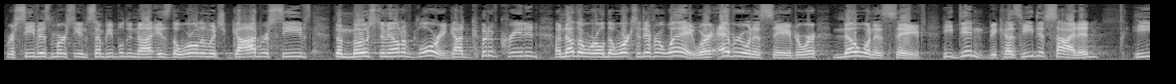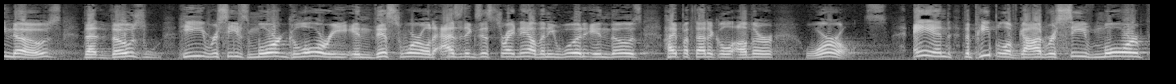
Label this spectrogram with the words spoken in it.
receive his mercy and some people do not, is the world in which God receives the most amount of glory. God could have created another world that works a different way, where everyone is saved or where no one is saved. He didn't because he decided he knows that those he receives more glory in this world as it exists right now than he would in those hypothetical other worlds. And the people of God receive more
